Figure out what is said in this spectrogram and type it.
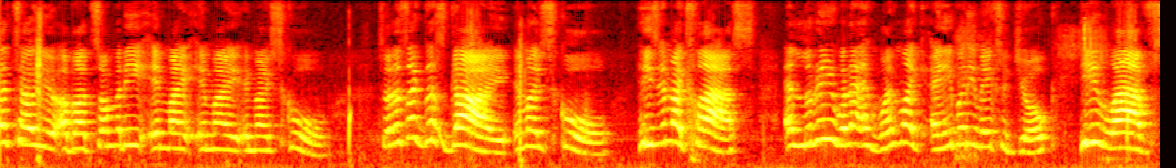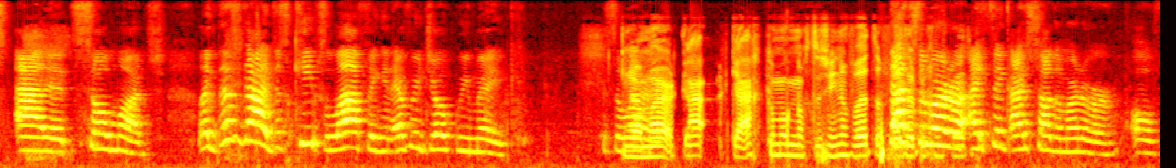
want to tell you about somebody in my in my in my school. So there's like this guy in my school. He's in my class, and literally when I when like anybody makes a joke, he laughs at it so much. Like this guy just keeps laughing at every joke we make. It's Ja, maar ka- krijg ik hem ook nog te zien of wat? Of That's heb the murderer. I think I saw the murderer. Oh, f-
